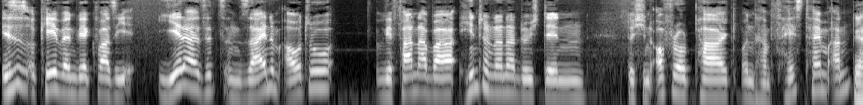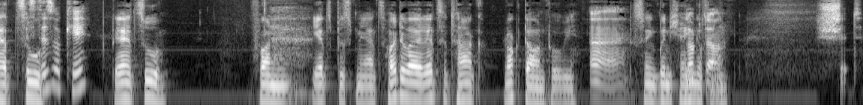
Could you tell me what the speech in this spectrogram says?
Ist es okay, wenn wir quasi, jeder sitzt in seinem Auto, wir fahren aber hintereinander durch den, durch den Offroad-Park und haben FaceTime an? Der hat zu. Ist das okay? Der hat zu. Von jetzt bis März. Heute war der letzte Tag. Lockdown, Tobi. Ah, Deswegen bin ich ja hingefahren. shit.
